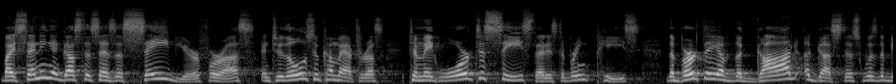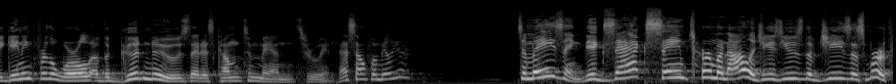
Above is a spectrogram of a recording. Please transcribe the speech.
by sending Augustus as a savior for us and to those who come after us to make war to cease, that is, to bring peace, the birthday of the God Augustus was the beginning for the world of the good news that has come to men through him. That sound familiar? It's amazing. The exact same terminology is used of Jesus' birth.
